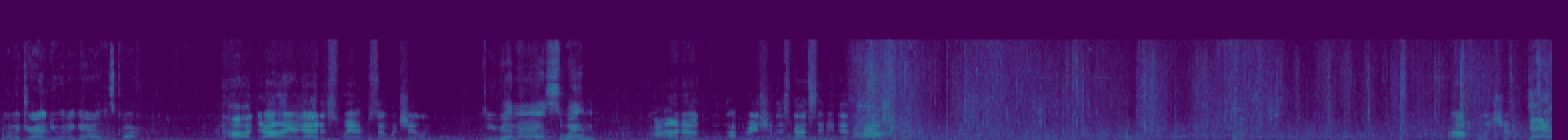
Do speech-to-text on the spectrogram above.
I'm gonna drown you when I get out of this car. Nah, dude, I don't even know how to swim, so we're chilling. Do you really know how to swim? I don't know. I'm pretty sure this guy said he doesn't know how to swim. Bye, Felicia. Yeah.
